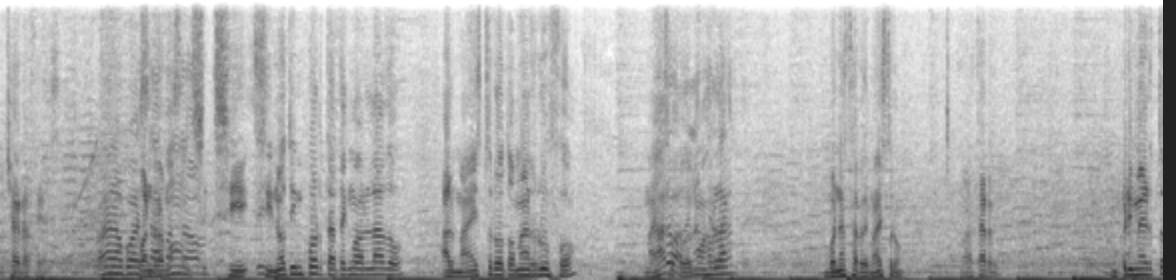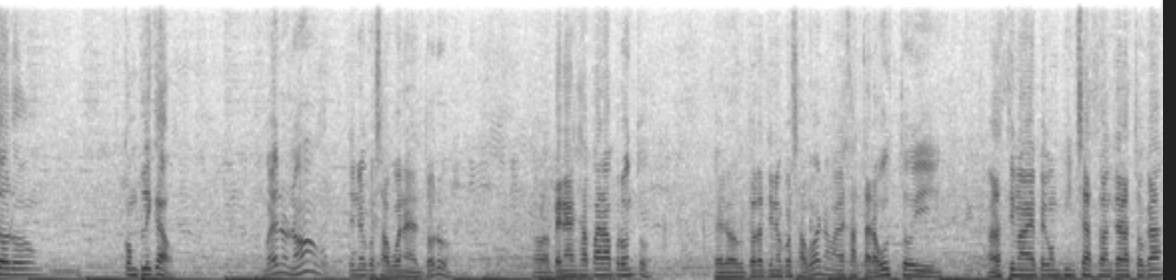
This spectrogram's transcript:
Muchas gracias. Bueno, pues Juan Ramón, si, si- si no te importa, tengo al lado al maestro Tomás Rufo. Maestro, Claro, ¿podemos adelante, hablar? adelante. Buenas tardes, maestro. Buenas tardes. Un primer toro complicado. Bueno, no, he tenido cosas buenas del toro. apenas ha parado pronto, pero el toro tiene cosas buenas, me deja estar a gusto y la lástima que pegó un pinchazo antes de las tocadas,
